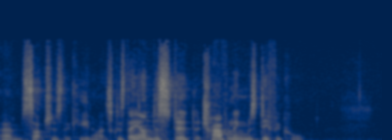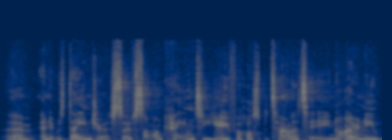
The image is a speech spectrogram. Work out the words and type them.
um, such as the Kenites, because they understood that traveling was difficult um, and it was dangerous. So if someone came to you for hospitality, not only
